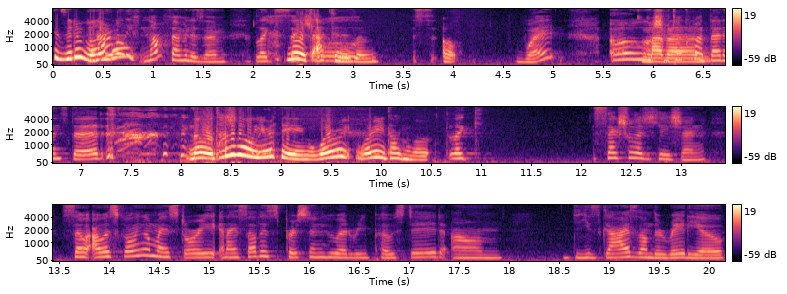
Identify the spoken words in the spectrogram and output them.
Is it a not really, not feminism. Like sexual, No, it's activism. Oh. What? Oh, My should we talk about that instead? No, talk about your thing. What are, what are you talking about? like sexual education. So I was scrolling on my story and I saw this person who had reposted um these guys on the radio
